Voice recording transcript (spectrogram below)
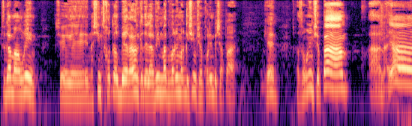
אתה יודע מה אומרים? שנשים צריכות להיות בהיריון כדי להבין מה גברים מרגישים שהם חולים בשפעת, כן? אז אומרים שפעם היה,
